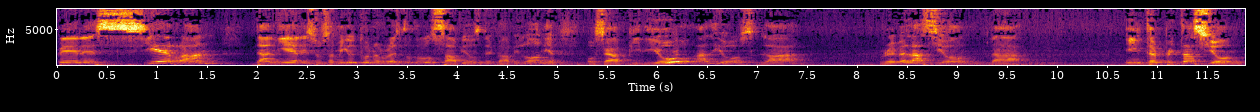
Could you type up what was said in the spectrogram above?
perecieran Daniel y sus amigos con el resto de los sabios de Babilonia. O sea, pidió a Dios la revelación, la interpretación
